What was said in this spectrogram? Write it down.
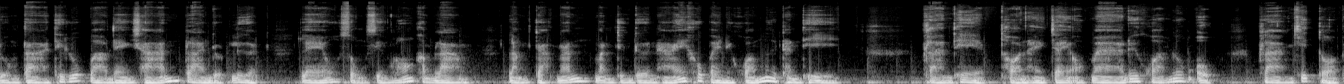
ดวงตาที่ลุกวาวแดงฉานปลานหยดเลือด แล้วส่งเสียงร้องคำราม หลังจากนั้นมันจึงเดินหายเข้าไปในความมืดทันทีพลานเทพถอนหายใจออกมาด้วยความโล่งอกพลางคิดต่อไป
